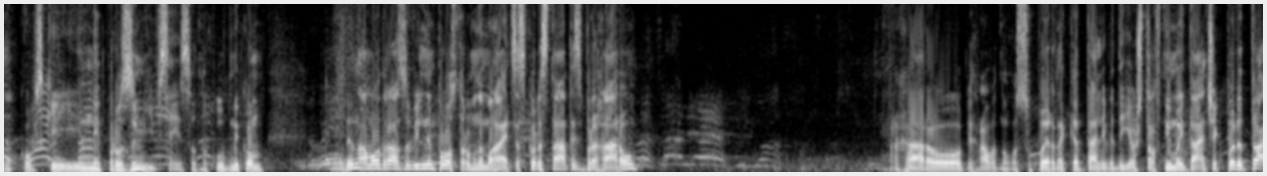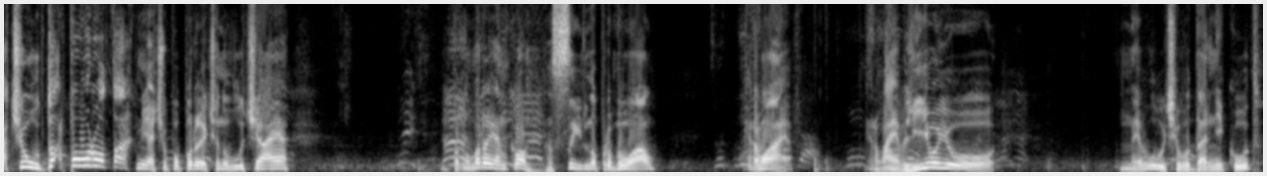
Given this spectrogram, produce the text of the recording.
Луковський не порозумівся із одноклубником. Динамо одразу вільним простором намагається скористатись. Брагару. Брагаро обіграв одного суперника. Далі віддає в штрафний майданчик. Передачу. Удар по воротах. М'яч у поперечину влучає. Пономаренко сильно пробивав. Карваєв. Карваєв лівою. Не влучив у дальній кут.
